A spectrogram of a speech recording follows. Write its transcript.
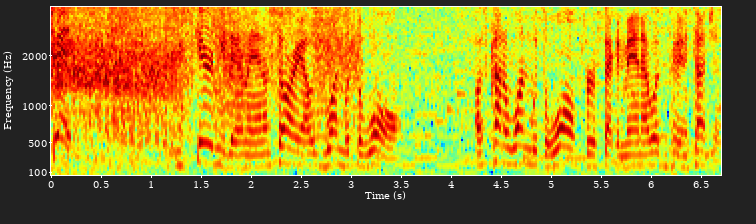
Shit! You scared me there, man. I'm sorry, I was one with the wall. I was kind of one with the wall for a second, man. I wasn't paying attention.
